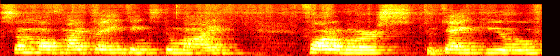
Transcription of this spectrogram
some of my paintings to my followers to thank you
